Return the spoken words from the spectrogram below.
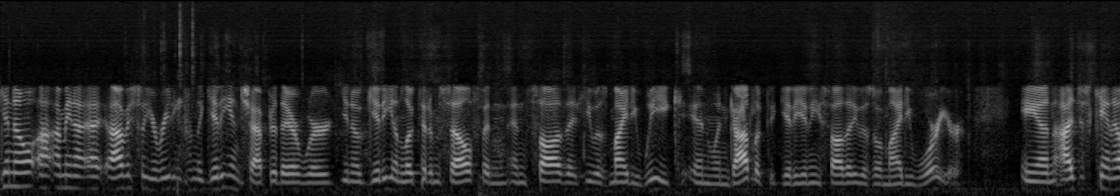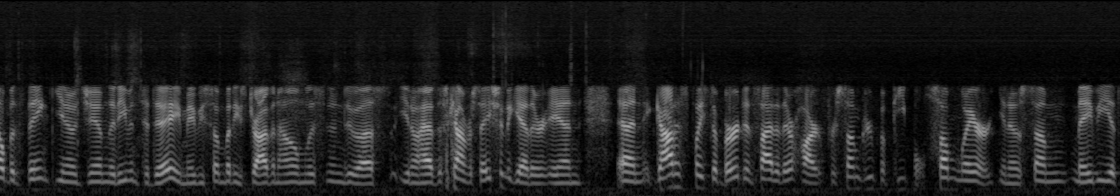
you know, I mean, I, obviously you're reading from the Gideon chapter there, where you know Gideon looked at himself and and saw that he was mighty weak, and when God looked at Gideon, he saw that he was a mighty warrior. And I just can't help but think, you know, Jim, that even today, maybe somebody's driving home listening to us, you know, have this conversation together, and and God has placed a burden inside of their heart for some group of people somewhere. You know, some maybe it's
